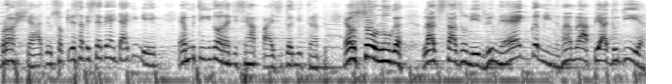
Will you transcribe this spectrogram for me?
Brochado. Eu só queria saber se é verdade mesmo. É muito ignorante esse rapaz, esse Donald Trump. É o Sou Lunga, lá dos Estados Unidos, viu? Nega, menina. Vamos lá, piada do dia.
